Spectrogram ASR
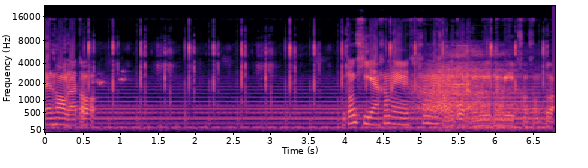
ได้ท่อมาแล้วโตต้องเคลียร์ข้างในข้างในของกดอะมันมีมันมีของสองตัว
